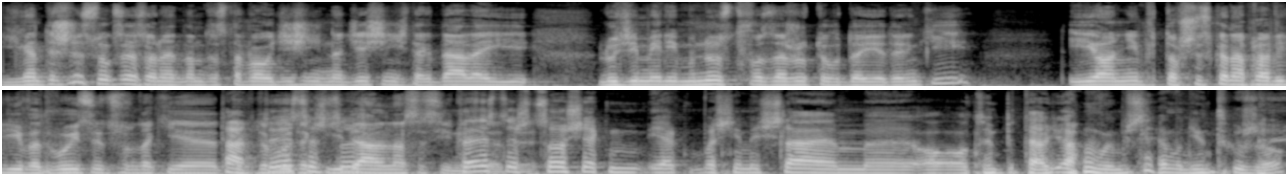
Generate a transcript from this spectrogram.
gigantyczny sukces, one tam dostawały 10 na 10 i tak dalej i ludzie mieli mnóstwo zarzutów do jedynki i oni to wszystko naprawili we dwójce, to są takie, tak, to, były jest takie też coś- To jest wtedy. też coś, jak, jak właśnie myślałem e, o, o tym pytaniu, a mówię, myślałem o nim dużo, e,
